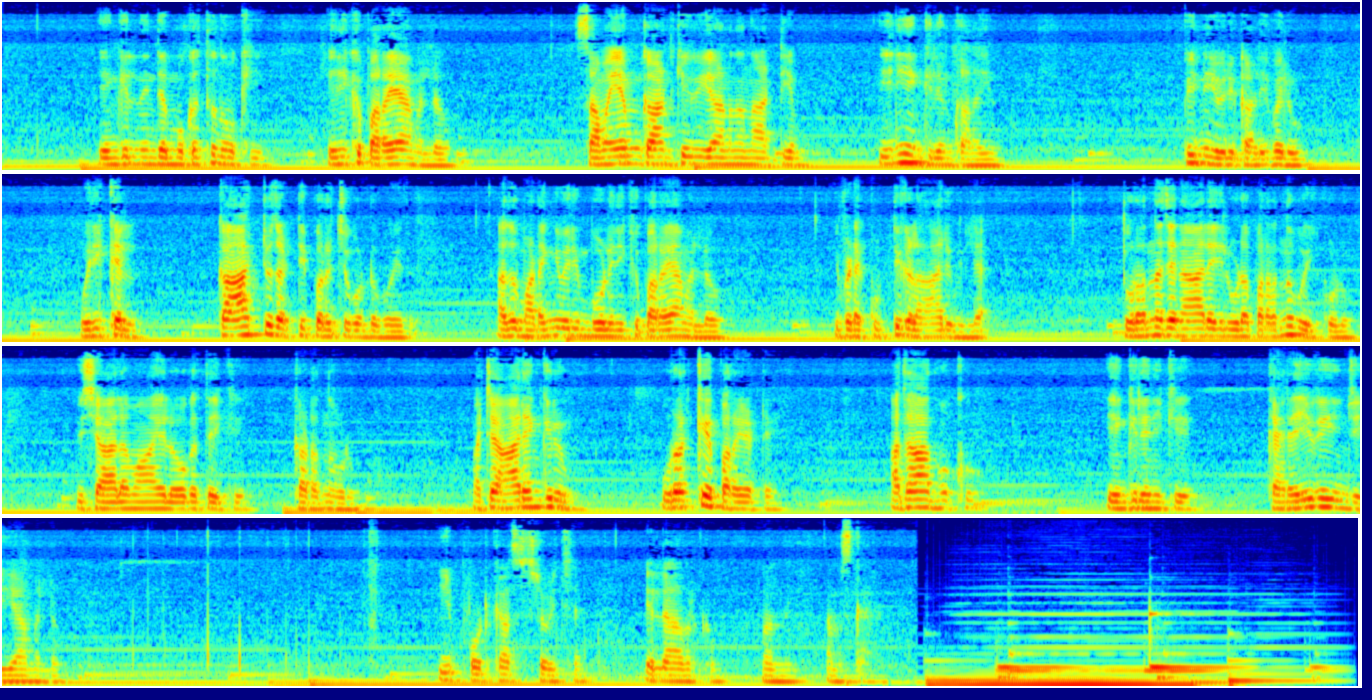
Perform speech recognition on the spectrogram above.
എങ്കിൽ നിന്റെ മുഖത്ത് നോക്കി എനിക്ക് പറയാമല്ലോ. സമയം കാണിക്കുകയാണെന്ന നാട്യം ഇനിയെങ്കിലും കളയും. പിന്നെ ഒരു കളി വരൂ. ഒരിക്കൽ കാറ്റു തട്ടിപ്പറിച്ചു കൊണ്ടുപോയത്. അത് മടങ്ങി വരുമ്പോൾ എനിക്ക് പറയാമല്ലോ ഇവിടെ കുട്ടികൾ ആരുമില്ല തുറന്ന ജനാലയിലൂടെ പറന്നു പറന്നുപോയിക്കോളൂ. വിശാലമായ ലോകത്തേക്ക് കടന്നോളൂ മറ്റാരെങ്കിലും ഉറക്കെ പറയട്ടെ അതാ നോക്കൂ എങ്കിലെനിക്ക് കരയുകയും ചെയ്യാമല്ലോ. ഈ പോഡ്കാസ്റ്റ് ശ്രവിച്ച എല്ലാവർക്കും നന്ദി നമസ്കാരം.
